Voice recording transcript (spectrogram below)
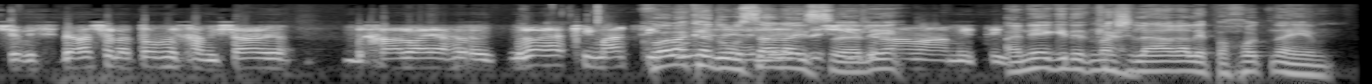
שבסדרה של הטוב מחמישה בכלל לא היה, לא היה כמעט סיכוי כל הכדורסל הישראלי. אני אגיד את מה שלאראלה פחות נעים.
